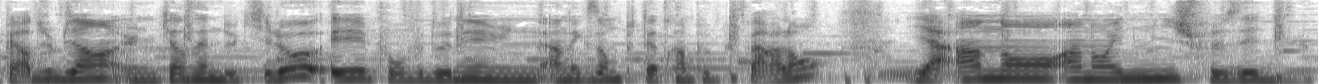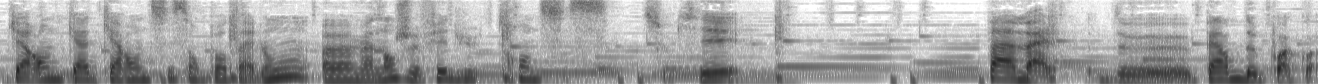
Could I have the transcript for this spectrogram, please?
perdu bien une quinzaine de kilos. Et pour vous donner une, un exemple peut-être un peu plus parlant, il y a un an, un an et demi, je faisais du 44-46 en pantalon. Euh, maintenant, je fais du 36, ce qui est pas mal de perte de poids quoi.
